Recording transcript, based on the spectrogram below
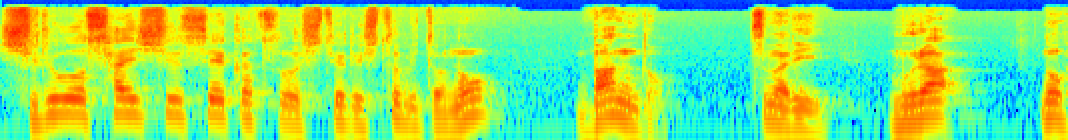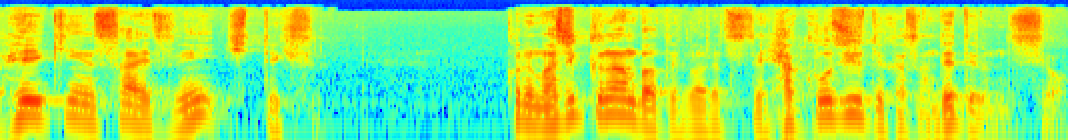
狩猟採集生活をしている人々のバンドつまり村の平均サイズに匹敵する。これマジックナンバーと言われてて150という数が出てるんですよ。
